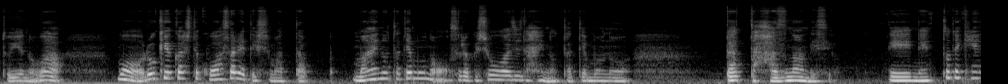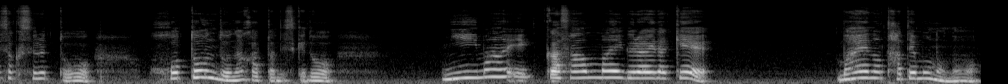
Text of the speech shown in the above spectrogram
というのはもう老朽化して壊されてしまった前の建物おそらく昭和時代の建物だったはずなんですよ。でネットで検索するとほとんどなかったんですけど2枚か3枚ぐらいだけ前の建物の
